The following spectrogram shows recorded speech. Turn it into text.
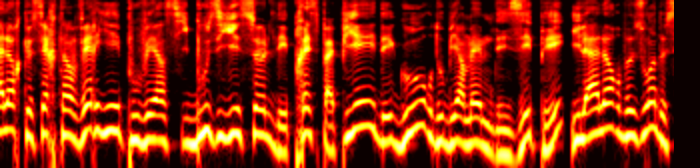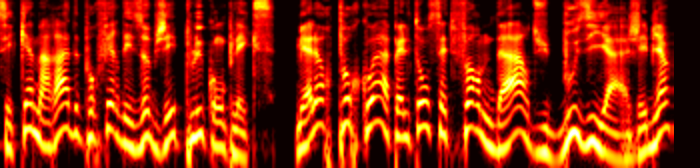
Alors que certains verriers pouvaient ainsi bousiller seuls des presse-papiers, des gourdes ou bien même des épées, il a alors besoin de ses camarades pour faire des objets plus complexes. Mais alors pourquoi appelle-t-on cette forme d'art du bousillage? Eh bien,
